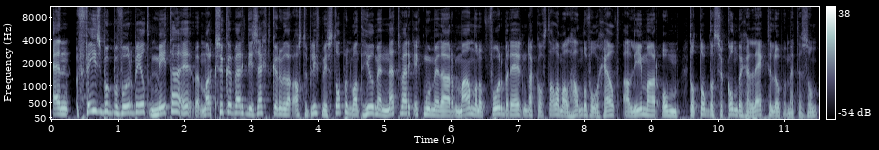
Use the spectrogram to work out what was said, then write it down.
En Facebook bijvoorbeeld, Meta, hè, Mark Zuckerberg die zegt, kunnen we daar alstublieft mee stoppen, want heel mijn netwerk, ik moet me daar maanden op voorbereiden, dat kost allemaal handenvol geld, alleen maar om tot op de seconde gelijk te lopen met de zon.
